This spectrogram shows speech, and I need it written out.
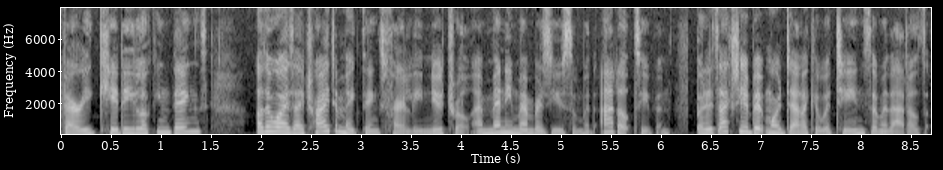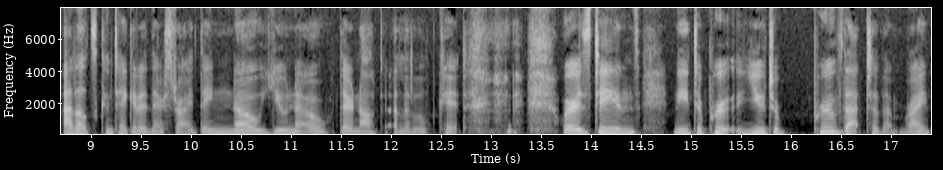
very kiddie looking things. Otherwise, I try to make things fairly neutral, and many members use them with adults even. But it's actually a bit more delicate with teens than with adults. Adults can take it in their stride. They know you know they're not a little kid. Whereas teens need to prove you to prove that to them, right?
